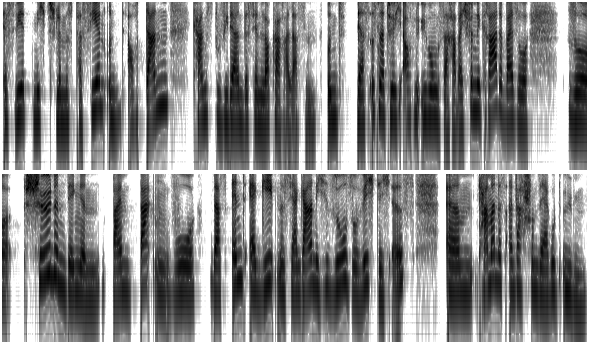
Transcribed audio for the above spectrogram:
es wird nichts Schlimmes passieren und auch dann kannst du wieder ein bisschen lockerer lassen. Und das ist natürlich auch eine Übungssache, aber ich finde gerade bei so so schönen Dingen beim Backen, wo das Endergebnis ja gar nicht so, so wichtig ist, ähm, kann man das einfach schon sehr gut üben.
